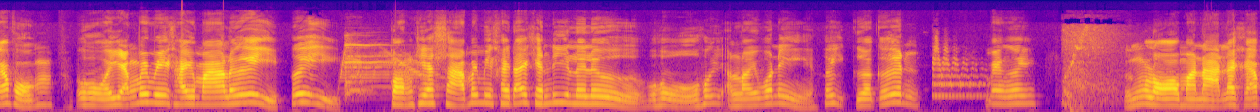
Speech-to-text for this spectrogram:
ครับผม โอ้ยยังไม่มีใครมาเลยเฮ้ยกล่องเทียสามไม่มีใครได้แคนดี้เลยเลยโอ้โหเฮ้ยอะไรวะนี่เฮ้ยเกลือเกิน แม่งเอ้ย ถึงรอมานานแล้วครับ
